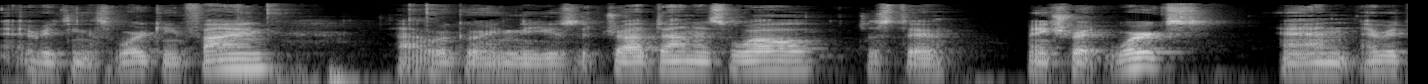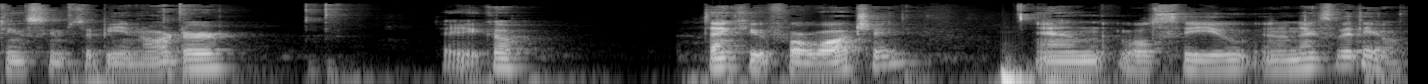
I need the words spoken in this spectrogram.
everything is working fine. Uh, we're going to use the drop down as well just to make sure it works and everything seems to be in order. There you go. Thank you for watching and we'll see you in the next video.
